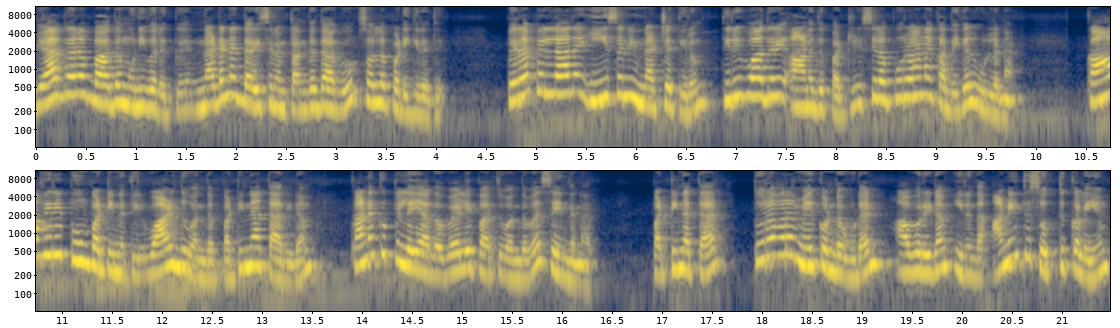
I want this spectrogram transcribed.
வியாகரபாத முனிவருக்கு நடன தரிசனம் தந்ததாகவும் சொல்லப்படுகிறது. பிறப்பில்லாத ஈசனின் நட்சத்திரம் திருவாதிரை ஆனது பற்றி சில புராண கதைகள் உள்ளன. காவிரி பூம்பட்டினத்தில் வாழ்ந்து வந்த பட்டினத்தாரிடம் கணக்கு பிள்ளையாக வேலை பார்த்து வந்தவர் சேர்ந்தனர் பட்டினத்தார் துறவரம் மேற்கொண்டவுடன் அவரிடம் இருந்த அனைத்து சொத்துக்களையும்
